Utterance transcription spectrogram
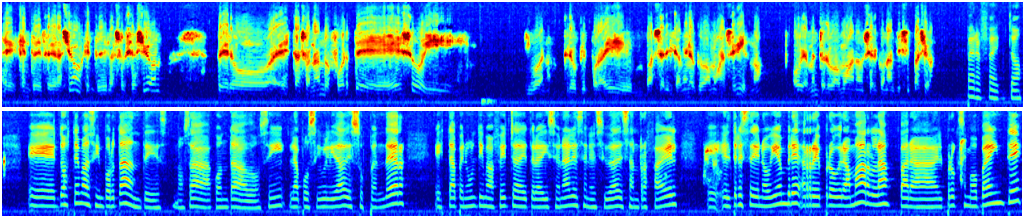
eh, gente de federación, gente de la asociación, pero está sonando fuerte eso y, y bueno, creo que por ahí va a ser el camino que vamos a seguir, ¿no? Obviamente lo vamos a anunciar con anticipación. Perfecto. Eh, dos temas importantes nos ha contado, ¿sí? La posibilidad de suspender esta penúltima fecha de tradicionales en el Ciudad de San Rafael eh, el 13 de noviembre, reprogramarla para el próximo 20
